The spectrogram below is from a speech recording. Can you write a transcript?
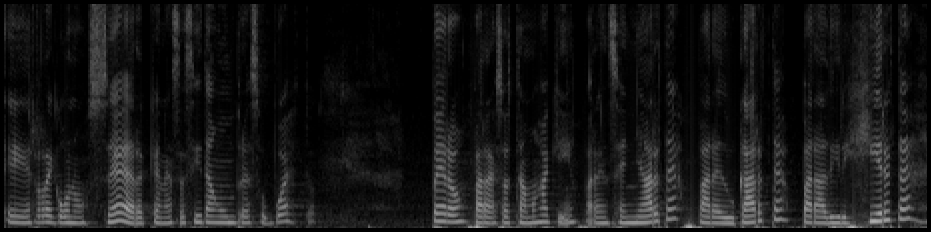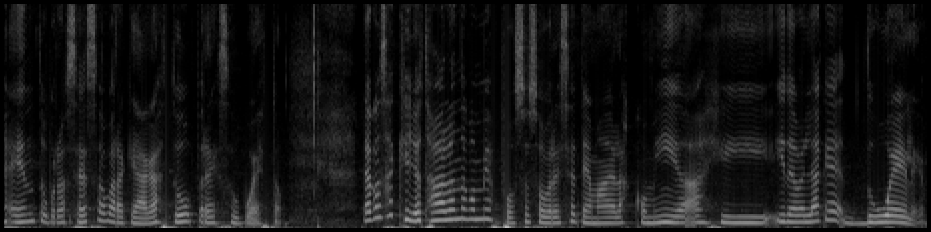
eh, reconocer que necesitan un presupuesto pero para eso estamos aquí, para enseñarte, para educarte, para dirigirte en tu proceso para que hagas tu presupuesto. La cosa es que yo estaba hablando con mi esposo sobre ese tema de las comidas y, de verdad que duele.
